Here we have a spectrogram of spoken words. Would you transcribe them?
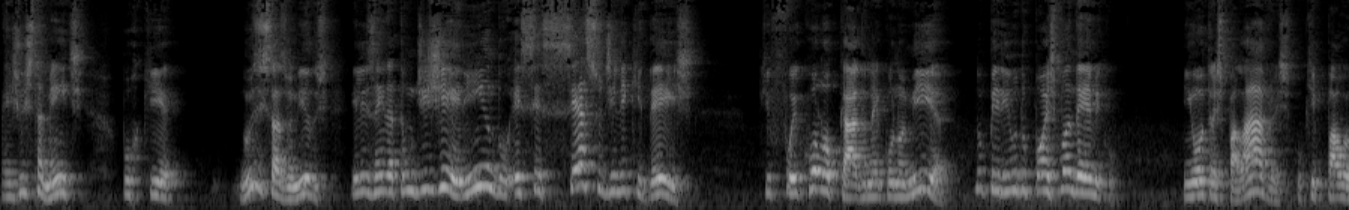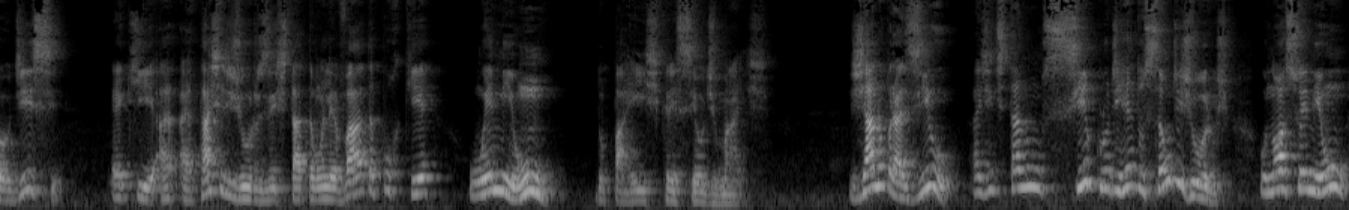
é justamente porque nos Estados Unidos eles ainda estão digerindo esse excesso de liquidez que foi colocado na economia no período pós-pandêmico. Em outras palavras, o que Powell disse é que a, a taxa de juros está tão elevada porque o M1 do país cresceu demais. Já no Brasil, a gente está num ciclo de redução de juros. O nosso M1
